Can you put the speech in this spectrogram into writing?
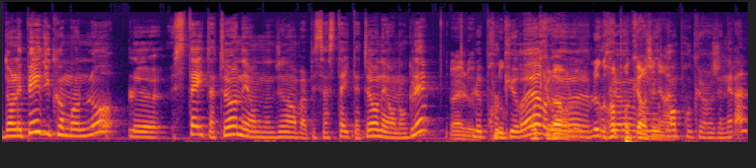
Dans les pays du common law, le state attorney, général on va appeler ça state attorney en anglais, Ouais, le, procureur, le, le grand procureur général. grand procureur général,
